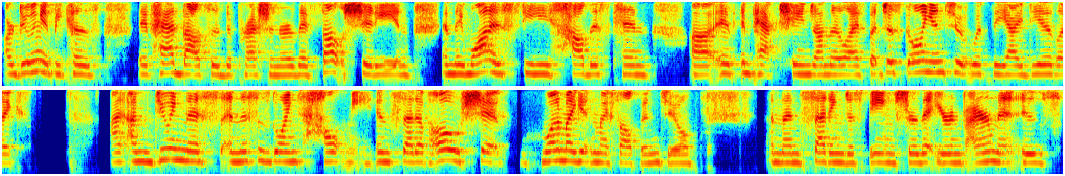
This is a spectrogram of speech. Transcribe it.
are doing it because they've had bouts of depression or they felt shitty and and they want to see how this can uh, impact change on their life but just going into it with the idea like I, am doing this and this is going to help me instead of, oh shit, what am I getting myself into? And then setting, just being sure that your environment is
